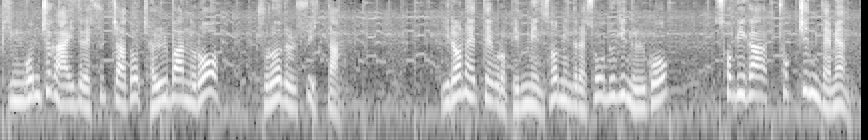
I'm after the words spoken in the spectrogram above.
빈곤층 아이들의 숫자도 절반으로 줄어들 수 있다. 이런 혜택으로 빈민 서민들의 소득이 늘고 소비가 촉진되면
